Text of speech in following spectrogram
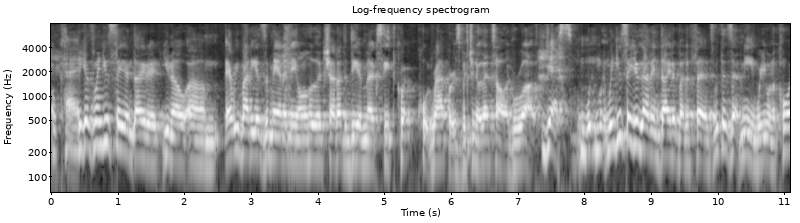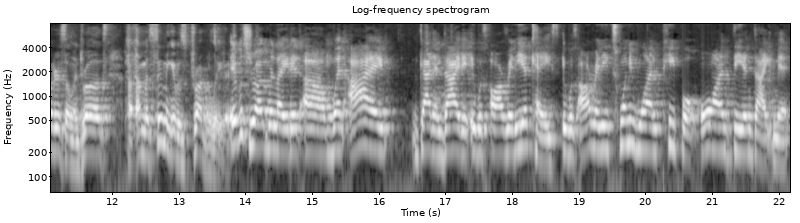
Okay. Because when you say indicted, you know, um, everybody is a man in their own hood. Shout out to DMX, hate to quote rappers, but you know, that's how I grew up. yes. When, when you say you got indicted by the feds, what does that mean? Were you on a corner selling drugs? I'm assuming it was drug related. It was drug related. Um, when I got indicted, it was already a case. It was already 21 people on the indictment.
